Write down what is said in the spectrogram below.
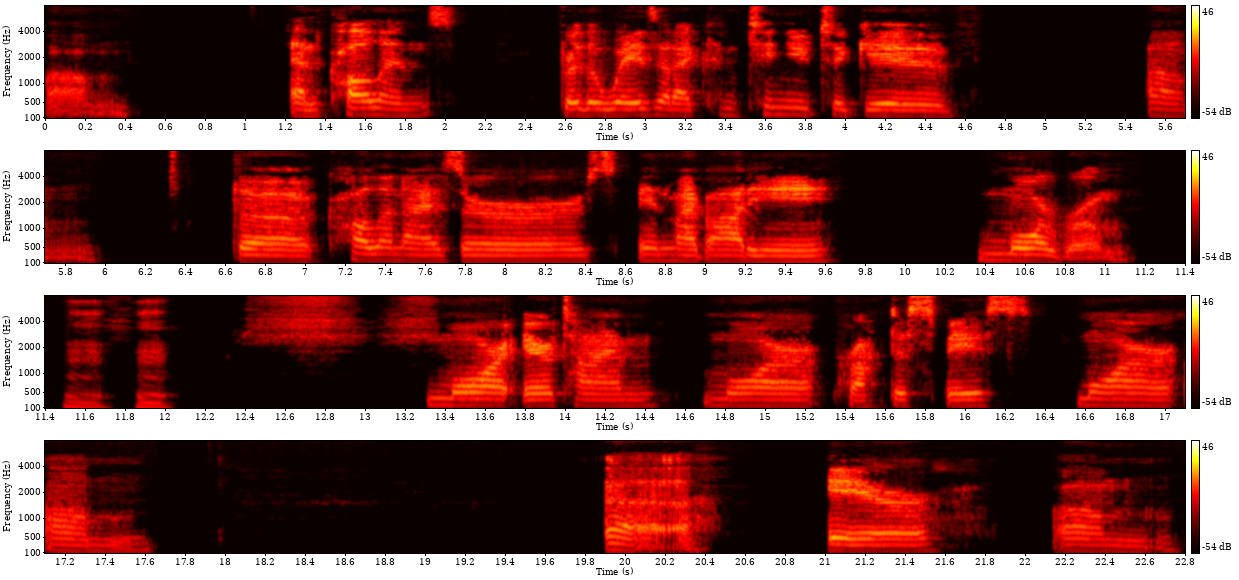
um, and Collins for the ways that I continue to give um, the colonizers in my body more room, Mm-hmm. More airtime, more practice space, more um, uh, air, um,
